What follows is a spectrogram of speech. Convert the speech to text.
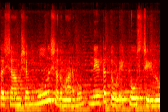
ദശാംശം മൂന്ന് ശതമാനവും നേട്ടത്തോടെ ക്ലോസ് ചെയ്തു.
